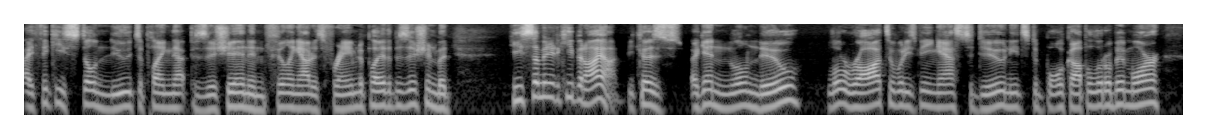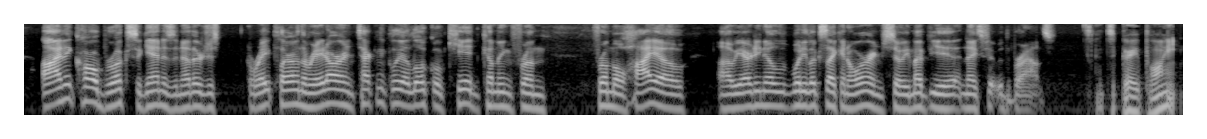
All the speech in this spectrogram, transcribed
i think he's still new to playing that position and filling out his frame to play the position but he's somebody to keep an eye on because again, a little new, a little raw to what he's being asked to do, needs to bulk up a little bit more. I think Karl Brooks again is another just great player on the radar and technically a local kid coming from from Ohio. Uh, we already know what he looks like in orange, so he might be a nice fit with the Browns. That's a great point.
